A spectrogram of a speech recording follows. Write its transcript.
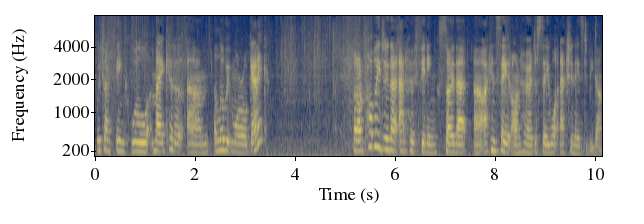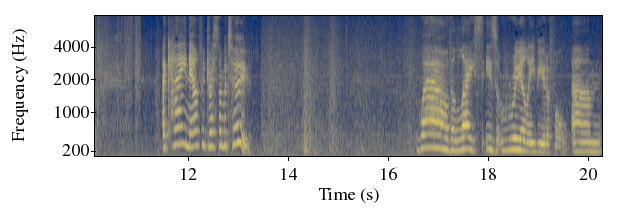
which I think will make it a, um, a little bit more organic. But I'd probably do that at her fitting so that uh, I can see it on her to see what actually needs to be done. Okay, now for dress number two. Wow, the lace is really beautiful. Um,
